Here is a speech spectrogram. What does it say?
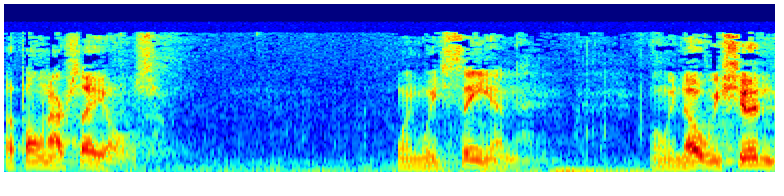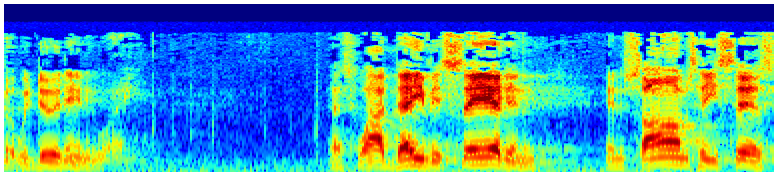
upon ourselves when we sin, when we know we shouldn't, but we do it anyway. That's why David said in, in Psalms, he says,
